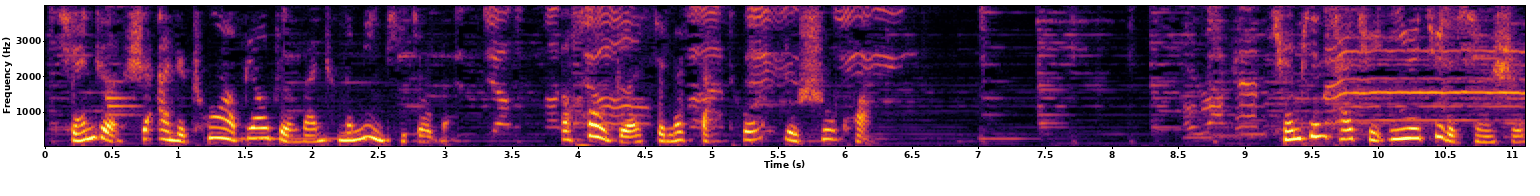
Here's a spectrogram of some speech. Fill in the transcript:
前者是按着冲奥标准完成的命题作文，而后者显得洒脱又疏狂。全片采取音乐剧的形式，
